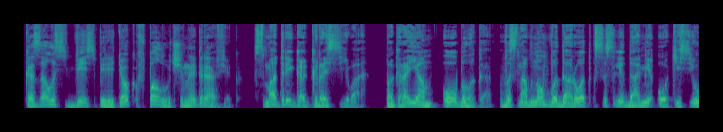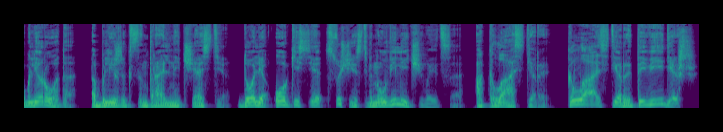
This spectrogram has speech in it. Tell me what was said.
казалось, весь перетек в полученный график. «Смотри, как красиво! По краям облака в основном водород со следами окиси углерода, а ближе к центральной части доля окиси существенно увеличивается. А кластеры, кластеры ты видишь?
